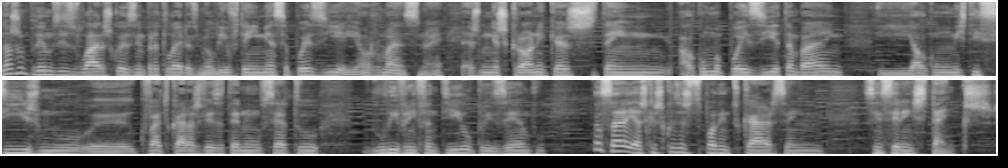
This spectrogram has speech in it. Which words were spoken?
nós não podemos isolar as coisas em prateleiras. O meu livro tem imensa poesia e é um romance, não é? As minhas crónicas têm alguma poesia também e algum misticismo eh, que vai tocar às vezes até num certo livro infantil, por exemplo. Não sei, acho que as coisas se podem tocar sem, sem serem estanques,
